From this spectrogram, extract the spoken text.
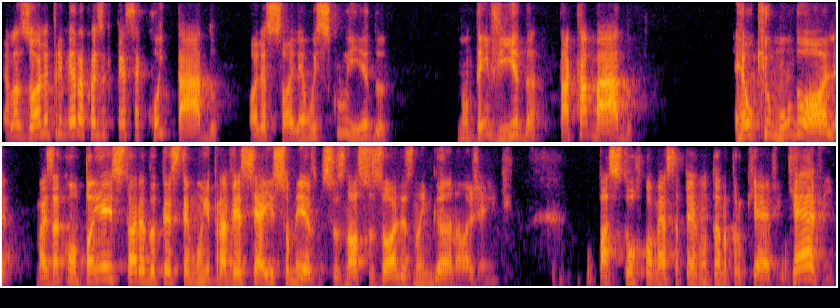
Elas olham, a primeira coisa que pensa é coitado. Olha só, ele é um excluído. Não tem vida, está acabado. É o que o mundo olha. Mas acompanhe a história do testemunho para ver se é isso mesmo, se os nossos olhos não enganam a gente. O pastor começa perguntando para o Kevin: Kevin,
